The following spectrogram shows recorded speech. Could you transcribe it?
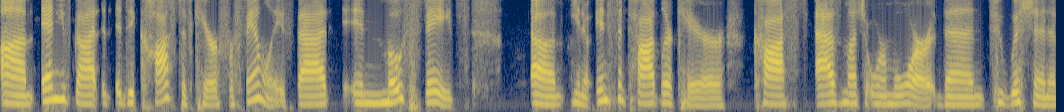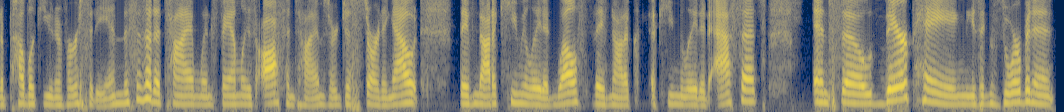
um, and you've got the cost of care for families that in most states um, you know, infant toddler care costs as much or more than tuition at a public university. And this is at a time when families oftentimes are just starting out. They've not accumulated wealth, they've not ac- accumulated assets. And so they're paying these exorbitant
